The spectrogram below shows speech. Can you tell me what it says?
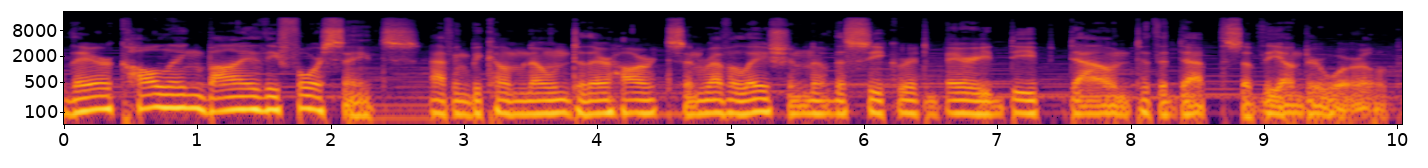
Their calling by the Four Saints having become known to their hearts and revelation of the secret buried deep down to the depths of the underworld.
